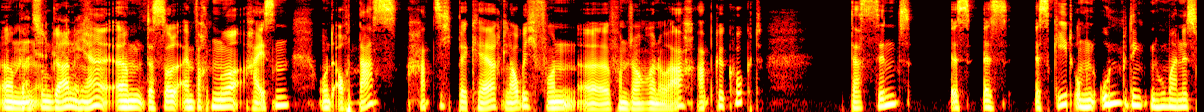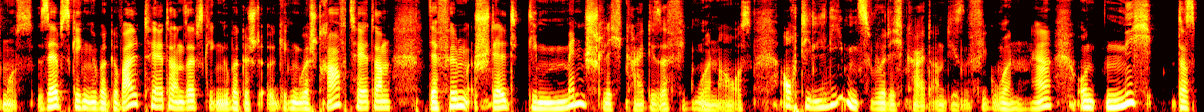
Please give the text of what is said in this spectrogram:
Ähm, Ganz und gar nicht. Ja, ähm, das soll einfach nur heißen, und auch das hat sich Becker, glaube ich, von, äh, von Jean Renoir abgeguckt. Das sind, es, es es geht um einen unbedingten Humanismus, selbst gegenüber Gewalttätern, selbst gegenüber, gegenüber Straftätern. Der Film stellt die Menschlichkeit dieser Figuren aus, auch die Liebenswürdigkeit an diesen Figuren, ja, und nicht das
